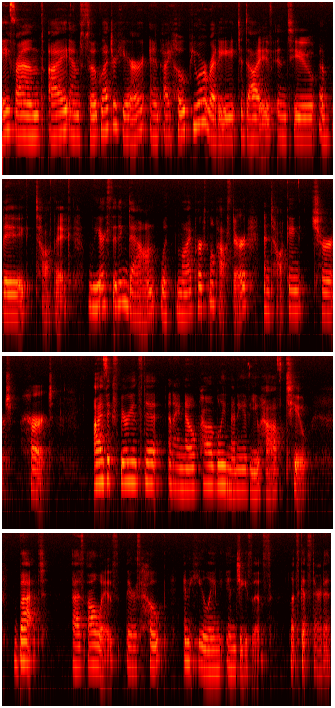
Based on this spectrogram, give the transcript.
Hey, friends, I am so glad you're here, and I hope you are ready to dive into a big topic. We are sitting down with my personal pastor and talking church hurt. I've experienced it, and I know probably many of you have too. But as always, there's hope and healing in Jesus. Let's get started.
